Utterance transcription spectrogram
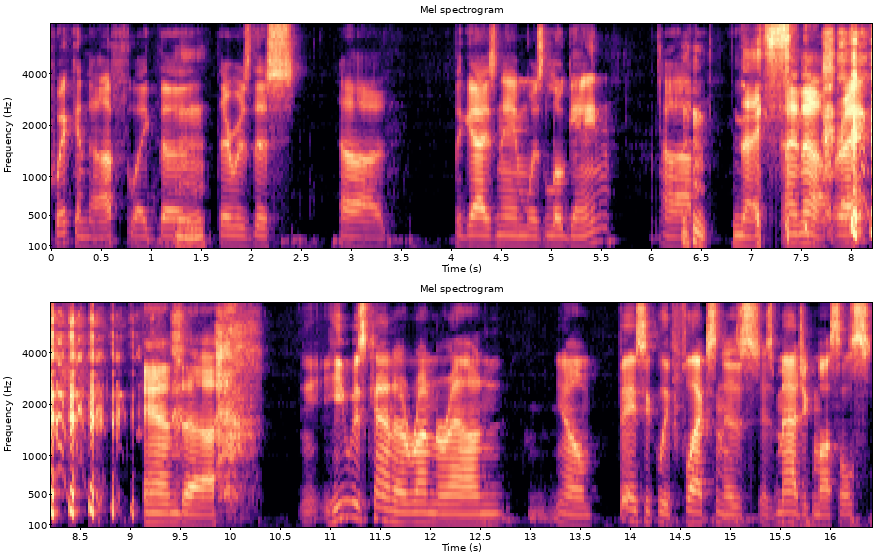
quick enough. Like the Mhm. there was this uh, the guy's name was Logain. Uh, Nice. I know, right? and uh, he was kind of running around, you know, basically flexing his his magic muscles,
